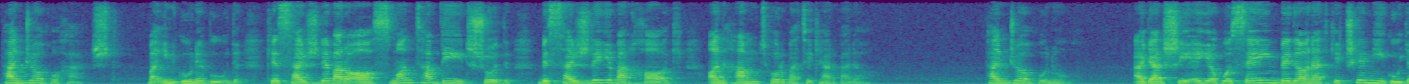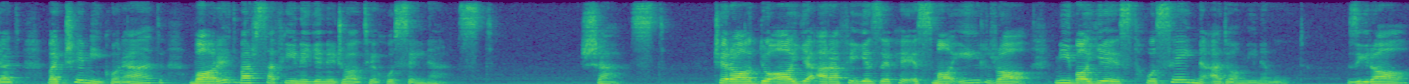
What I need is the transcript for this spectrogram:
پنجاه و هشت. و این گونه بود که سجده بر آسمان تبدیل شد به سجده بر خاک آن هم تربت کربلا. پنجاه و نو اگر شیعه حسین بداند که چه می‌گوید و چه می کند وارد بر سفینه نجات حسین است. شست. چرا دعای عرفه زپ اسماعیل را میبایست حسین ادا می نمود زیرا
